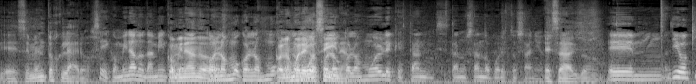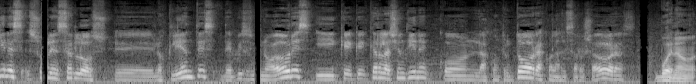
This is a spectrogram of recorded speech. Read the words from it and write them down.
eh, cementos claros. Sí, combinando también con, los, con, los, con, los, muebles con, los, muebles que están se están usando por estos años. Exacto. Eh, Diego, ¿quiénes suelen ser los, eh, los clientes de pisos innovadores y qué, qué, relación tiene con las constructoras, con las desarrolladoras? Bueno,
